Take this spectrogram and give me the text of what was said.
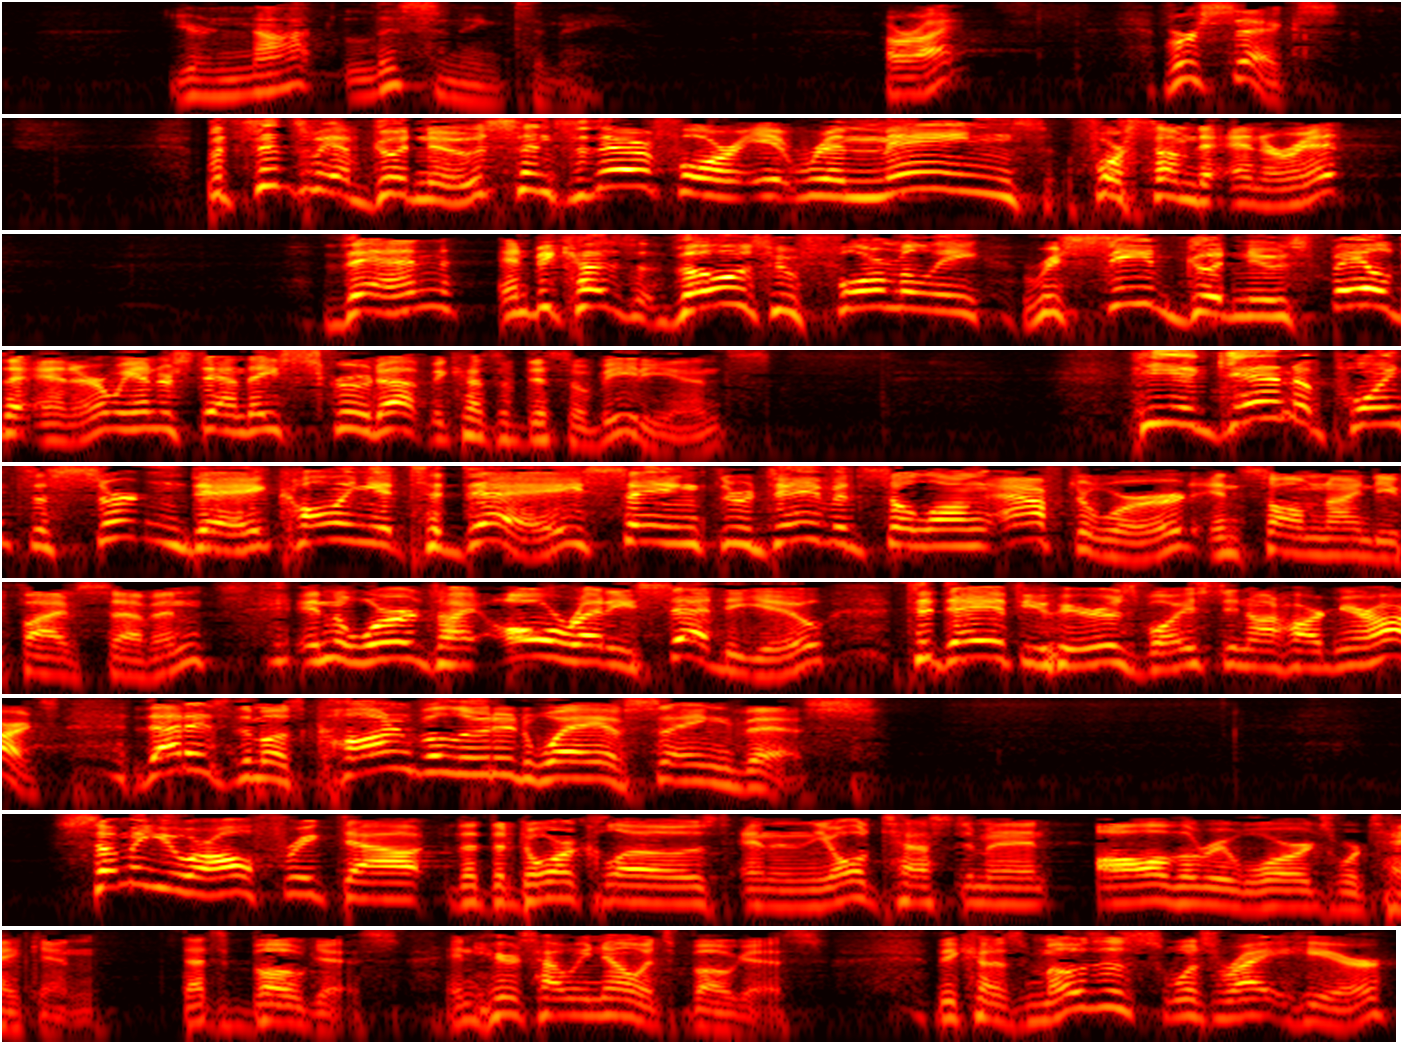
You're not listening to me. All right? Verse 6 but since we have good news, since therefore it remains for some to enter it, then, and because those who formerly received good news failed to enter, we understand they screwed up because of disobedience. He again appoints a certain day, calling it today, saying through David so long afterward in Psalm 95 7, in the words I already said to you, today if you hear his voice, do not harden your hearts. That is the most convoluted way of saying this. Some of you are all freaked out that the door closed and in the Old Testament, all the rewards were taken. That's bogus. And here's how we know it's bogus. Because Moses was right here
